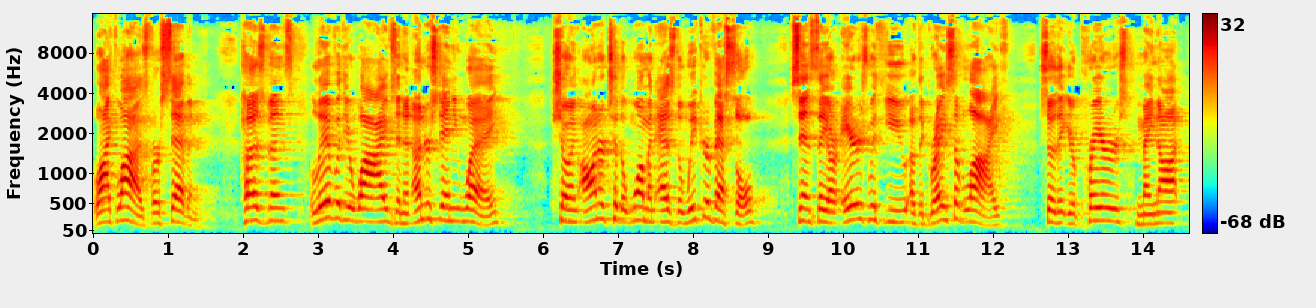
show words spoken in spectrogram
Likewise, verse 7 Husbands, live with your wives in an understanding way, showing honor to the woman as the weaker vessel, since they are heirs with you of the grace of life, so that your prayers may not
